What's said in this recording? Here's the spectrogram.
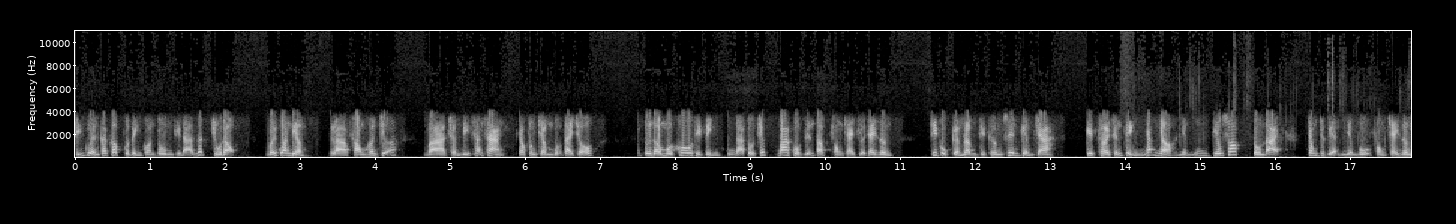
chính quyền các cấp của tỉnh Con Tum thì đã rất chủ động với quan điểm là phòng hơn chữa và chuẩn bị sẵn sàng theo phương châm bốn tại chỗ. Từ đầu mùa khô thì tỉnh cũng đã tổ chức 3 cuộc diễn tập phòng cháy chữa cháy rừng. Chi cục kiểm lâm thì thường xuyên kiểm tra, kịp thời chấn chỉnh nhắc nhở những thiếu sót tồn tại trong thực hiện nhiệm vụ phòng cháy rừng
